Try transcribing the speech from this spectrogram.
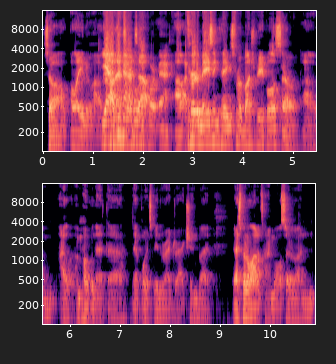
so I'll, I'll let you know how, yeah. how that turns we'll out. report back. Uh, I've heard amazing things from a bunch of people, so um, I, I'm hoping that uh, that points me in the right direction. But I spent a lot of time also on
